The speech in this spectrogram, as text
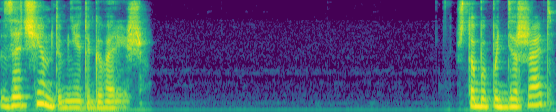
Зачем ты мне это говоришь? Чтобы поддержать?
